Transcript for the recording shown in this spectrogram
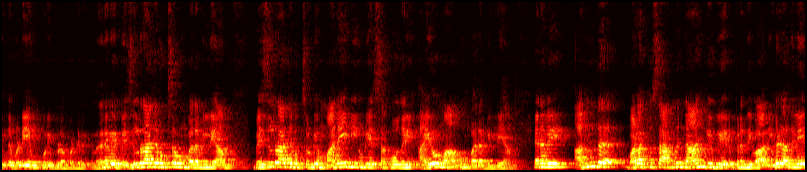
இந்த விடயம் குறிப்பிடப்பட்டிருக்கிறது எனவே பெசில் ராஜபக்சவும் வரவில்லையாம். பெசில் ராஜபக்சவுடைய மனைவியினுடைய சகோதரி அயோமாவும் வரவில்லையாம். எனவே அந்த வழக்கு சார்ந்து நான்கு பேர் பிரதிவாதிகள் அதிலே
